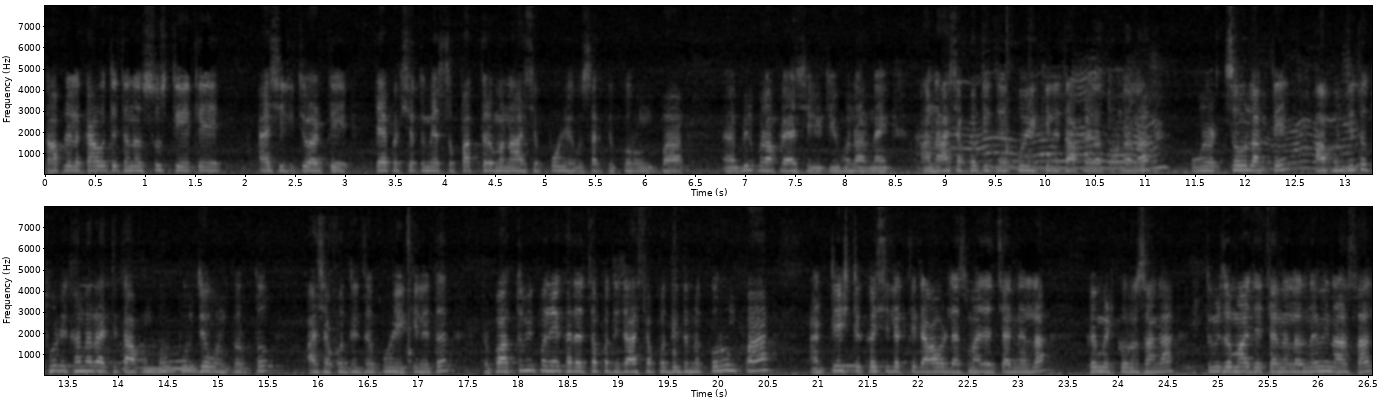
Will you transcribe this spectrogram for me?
तर आपल्याला काय होते त्यांना सुस्ती येते ॲसिडिटी वाढते. त्यापेक्षा तुम्ही असं पात्र म्हणा असे पोहे सारखे करून पहा. बिलकुल आपल्या ॲसिडिटी होणार नाही. आणि अशा पद्धतीचे पोहे केले तर आपल्याला तोंडाला उलट चव लागते. आपण जिथं थोडी खाणार आहे तिथं आपण भरपूर जेवण करतो. अशा पद्धतीचं पोहे केले तर तर पहा तुम्ही पण एखाद्या चपातीच्या अशा पद्धतीनं करून पहा. आणि टेस्ट कशी लागते ते आवडल्यास माझ्या चॅनलला कमेंट करून सांगा. तुम्ही जर माझ्या चॅनलला नवीन असाल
